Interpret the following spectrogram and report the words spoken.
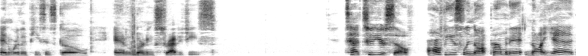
and where the pieces go and learning strategies. Tattoo yourself. Obviously not permanent, not yet.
